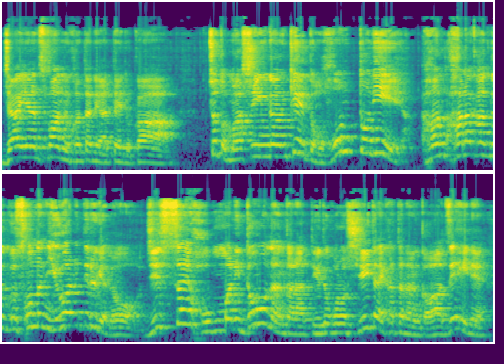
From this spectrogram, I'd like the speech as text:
ジャイアンツファンの方であったりとか、ちょっとマシンガン系統、本当に、原監督そんなに言われてるけど、実際ほんまにどうなんかなっていうところを知りたい方なんかは、ぜひね、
